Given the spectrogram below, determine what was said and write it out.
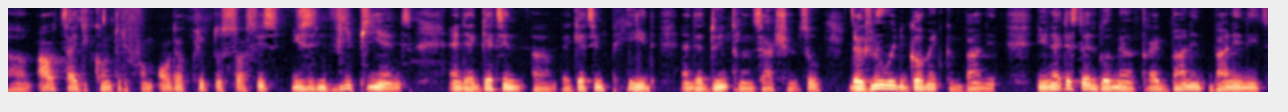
um, outside the country from other crypto sources using VPNs, and they're getting um, they're getting paid and they're doing transactions. So there's no way the government can ban it. The United States government have tried banning banning it.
